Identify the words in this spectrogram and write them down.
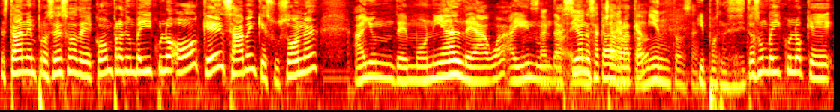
están en proceso de compra de un vehículo o que saben que su zona hay un demonial de agua, hay Exacto, inundaciones hay a cada rato. eh. Y pues necesitas un vehículo que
